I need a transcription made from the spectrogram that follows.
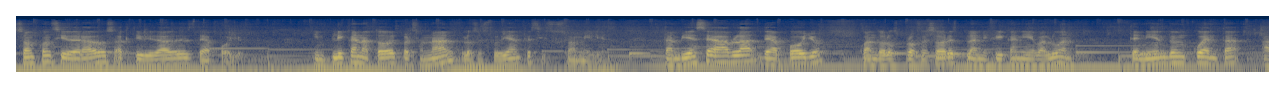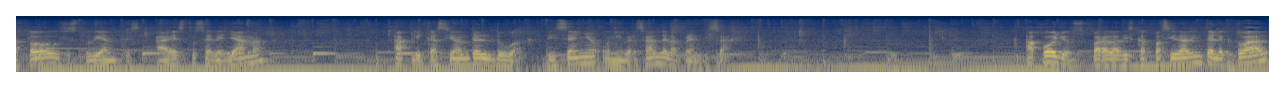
son considerados actividades de apoyo. Implican a todo el personal, los estudiantes y sus familias. También se habla de apoyo cuando los profesores planifican y evalúan, teniendo en cuenta a todos los estudiantes. A esto se le llama aplicación del DUA, Diseño Universal del Aprendizaje. Apoyos para la discapacidad intelectual,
